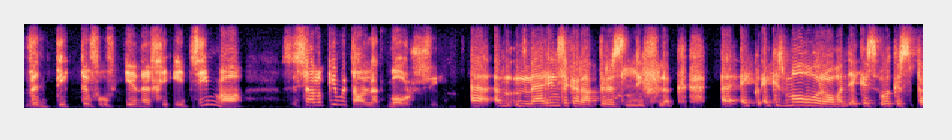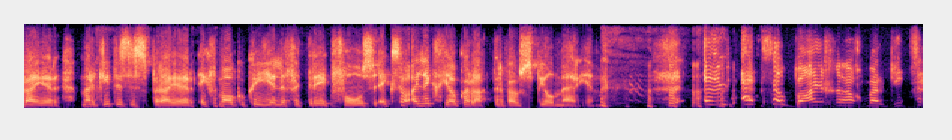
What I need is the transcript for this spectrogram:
vindictief of enige ietsie, maar sy sal ook nie met haar laat morsie uh, uh, Marion se karakter is lieflik. Uh, ek ek is mal oor haar want ek is ook 'n spreier, maar Giet is 'n spreier. Ek maak ook 'n hele vertrek vol. So ek sou eintlik jou karakter wou speel, Marion. en ek sou baie graag Margit se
